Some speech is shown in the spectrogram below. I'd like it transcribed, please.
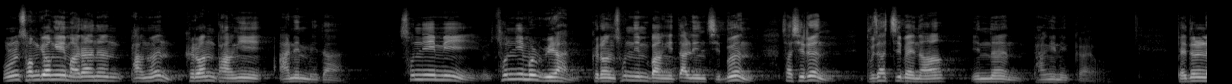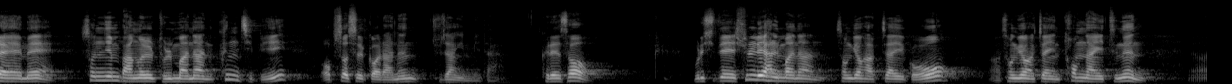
오늘 성경이 말하는 방은 그런 방이 아닙니다. 손님이 손님을 위한 그런 손님 방이 딸린 집은 사실은 부잣집에나 있는 방이니까요. 베들레헴에 손님 방을 둘 만한 큰 집이 없었을 거라는 주장입니다. 그래서 우리 시대에 신뢰할 만한 성경학자이고 어, 성경학자인 톰 나이트는 어,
